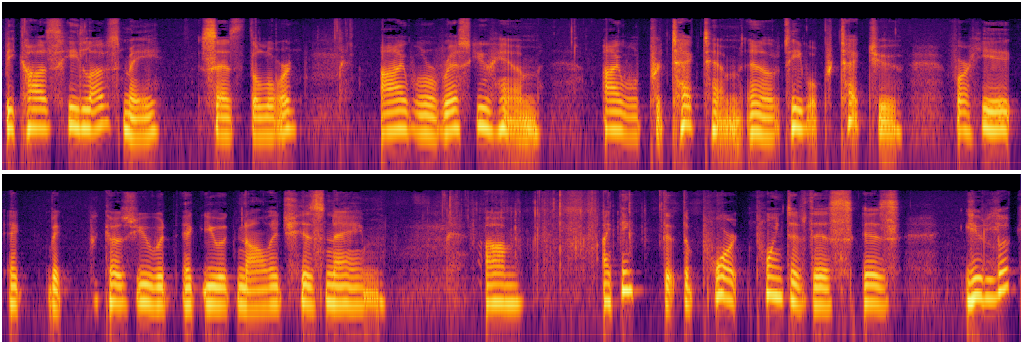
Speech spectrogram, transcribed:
because he loves me, says the Lord, I will rescue him. I will protect him, and he will protect you, for he because you would you acknowledge his name. Um, I think the, the port, point of this is you look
